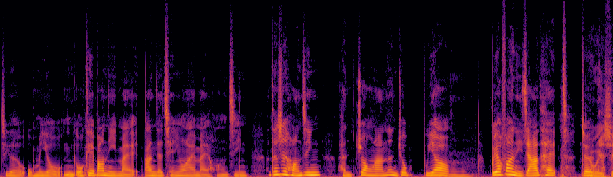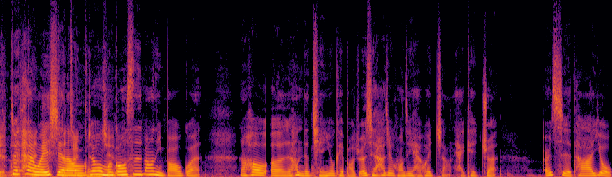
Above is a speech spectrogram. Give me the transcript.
这个，我们有，你我可以帮你买，把你的钱用来买黄金，但是黄金很重啊，那你就不要、嗯、不要放你家太，太危险了，对，太危险了，对，我们公司帮你保管，然后呃，然后你的钱又可以保住，而且他这个黄金还会涨，你还可以赚，而且他又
